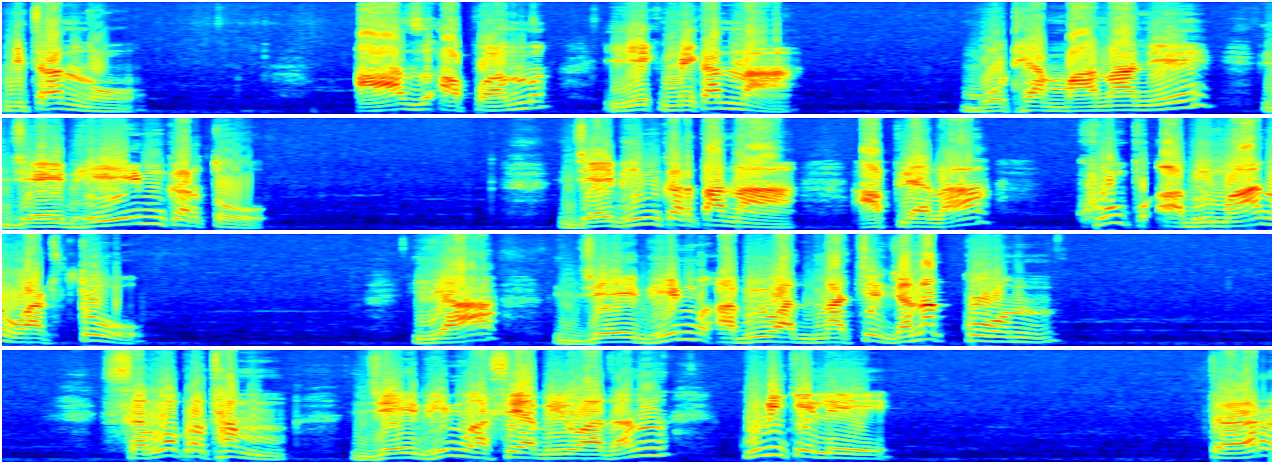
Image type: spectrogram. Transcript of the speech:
मित्रांनो आज आपण एकमेकांना मोठ्या मानाने जय भीम करतो. जय भीम करताना आपल्याला खूप अभिमान वाटतो. या जय भीम अभिवादनाचे जनक कोण? सर्वप्रथम जय भीम असे अभिवादन कुणी केले? तर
